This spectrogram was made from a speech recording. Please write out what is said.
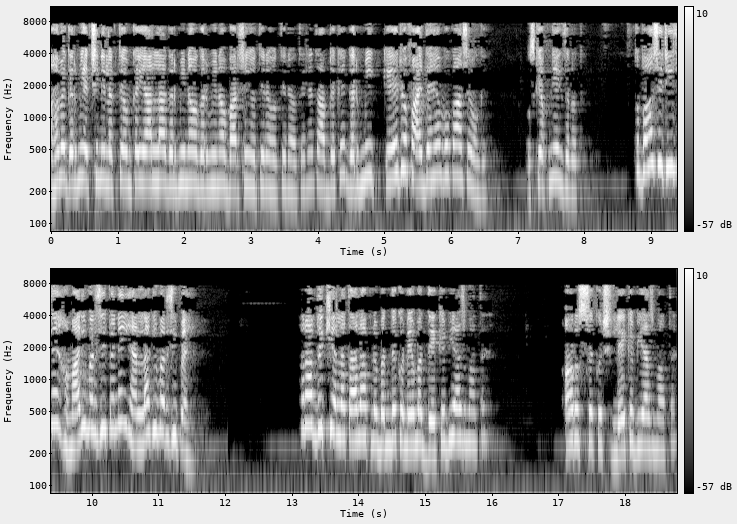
ہمیں گرمی اچھی نہیں لگتی، ہم کہیں اللہ گرمی نہ ہو، گرمی نہ ہو، بارشیں ہوتی رہے ہوتی رہے ہوتی رہے تو آپ دیکھیں گرمی کے جو فائدے ہیں وہ کہاں سے ہوں گے؟ اس کی اپنی ایک ضرورت ہے۔ تو بہت سی چیزیں ہماری مرضی پہ نہیں ہے اللہ کی مرضی پہ ہے اور آپ دیکھیے، اللہ تعالیٰ اپنے بندے کو نعمت دے کے بھی آزماتا ہے، اور اس سے کچھ لے کے بھی آزماتا ہے۔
